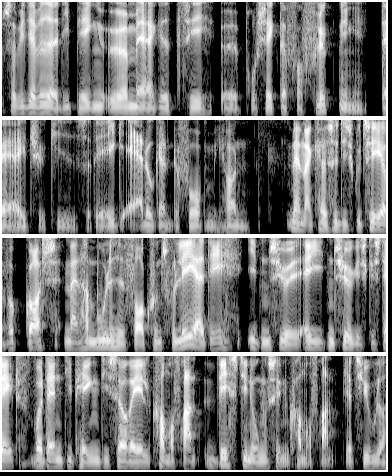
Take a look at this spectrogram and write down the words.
så vidt jeg ved, at de penge øremærket til øh, projekter for flygtninge, der er i Tyrkiet, så det er ikke Erdogan, der får dem i hånden. Men man kan jo så diskutere, hvor godt man har mulighed for at kontrollere det i den, i den tyrkiske stat, hvordan de penge de så reelt kommer frem, hvis de nogensinde kommer frem. Jeg tvivler.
